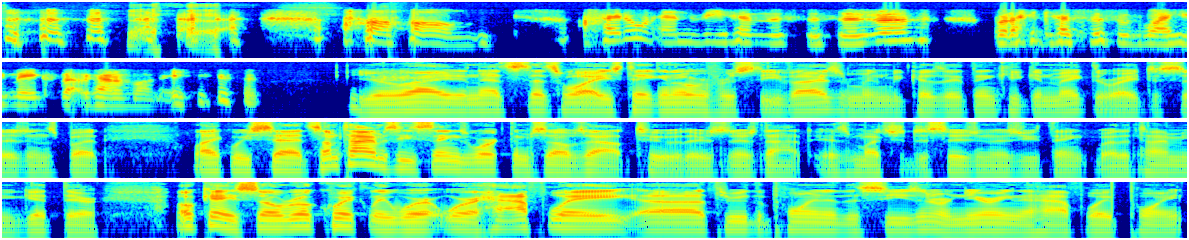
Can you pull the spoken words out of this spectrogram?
um, I don't envy him this decision, but I guess this is why he makes that kind of money. You're right, and that's that's why he's taking over for Steve Yzerman because they think he can make the right decisions. But like we said, sometimes these things work themselves out too. There's there's not as much a decision as you think by the time you get there. Okay, so real quickly, we're we're halfway uh, through the point of the season, or nearing the halfway point.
